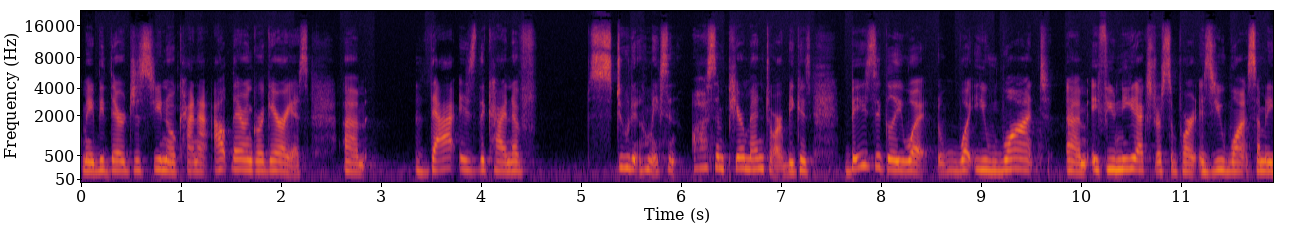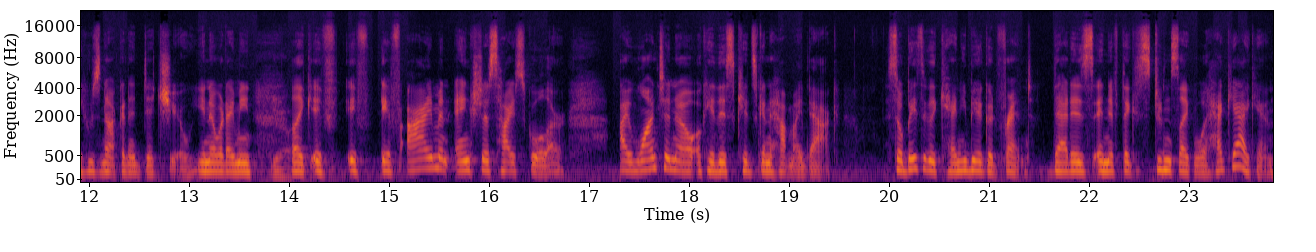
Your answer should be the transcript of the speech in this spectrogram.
maybe they're just you know kind of out there and gregarious um, that is the kind of student who makes an awesome peer mentor because basically what what you want um, if you need extra support is you want somebody who's not going to ditch you you know what i mean Yeah. like if if if i'm an anxious high schooler i want to know okay this kid's going to have my back so basically, can you be a good friend? That is, and if the student's like, well, heck yeah, I can,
